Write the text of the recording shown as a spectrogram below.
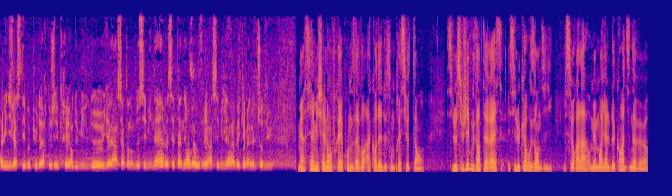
à l'université populaire que j'ai créée en 2002, il y a un certain nombre de séminaires et cette année on va ouvrir un séminaire avec Emmanuel Chonu. Merci à Michel Onfray pour nous avoir accordé de son précieux temps. Si le sujet vous intéresse et si le cœur vous en dit, il sera là au mémorial de Caen à 19h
